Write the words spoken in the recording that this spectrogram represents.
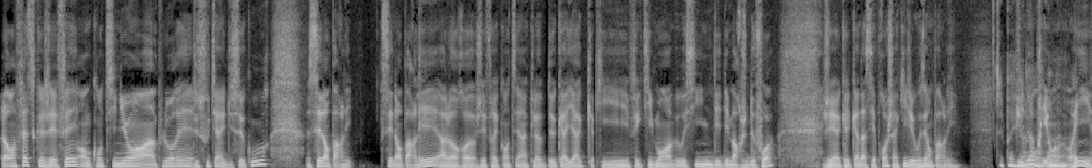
Alors en fait, ce que j'ai fait en continuant à implorer du soutien et du secours, c'est d'en parler c'est d'en parler. Alors, euh, j'ai fréquenté un club de kayak qui, effectivement, avait aussi une des démarches de foi. J'ai quelqu'un d'assez proche à qui j'ai osé en parler. C'est pas évident. Pris en... Oui,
